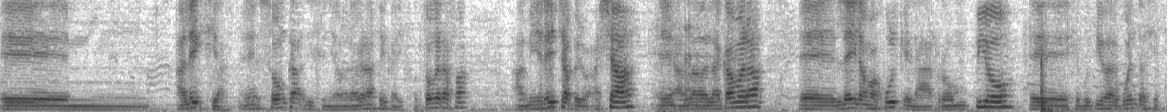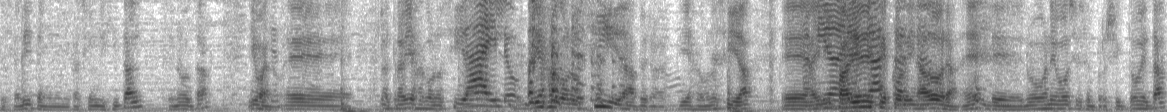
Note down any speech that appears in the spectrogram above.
Eh, Alexia Sonca, diseñadora gráfica y fotógrafa, a mi derecha, pero allá, al lado de la cámara. Eh, Leila Majul, que la rompió, eh, ejecutiva de cuentas y especialista en comunicación digital, se nota. Y bueno, eh, nuestra vieja conocida, Lailo. vieja conocida, pero vieja conocida, eh, de Paredes, que es coordinadora de nuevos negocios en Proyecto Beta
